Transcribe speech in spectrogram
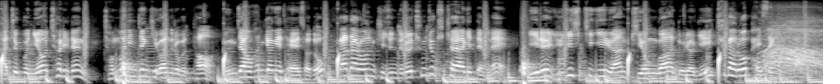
가축 분뇨 처리 등 전문 인증 기관으로부터 농장 환경에 대해서도 까다로운 기준들을 충족시켜야 하기 때문에 이를 유지시키기 위한 비용과 노력이 추가로 발생합니다.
